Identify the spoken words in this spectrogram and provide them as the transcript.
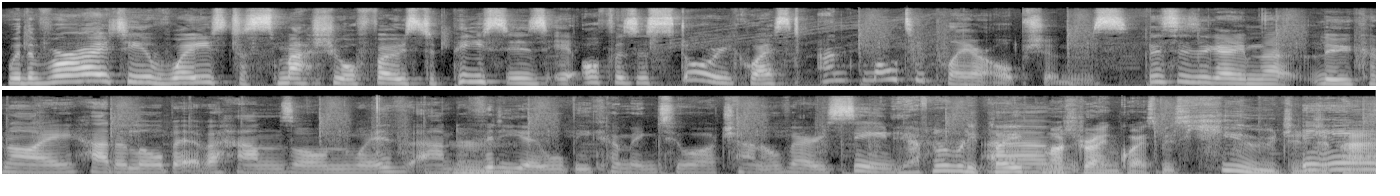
With a variety of ways to smash your foes to pieces, it offers a story quest and multiplayer options. This is a game that Luke and I had a little bit of a hands on with, and a video will be coming to our channel very soon. Yeah, I've not really played Um, much Dragon Quest, but it's huge in It Japan. It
